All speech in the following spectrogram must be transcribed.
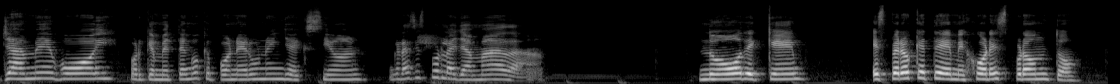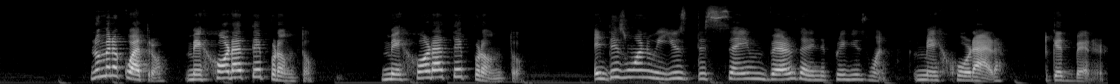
Ya me voy porque me tengo que poner una inyección. Gracias por la llamada. No, ¿de qué? Espero que te mejores pronto. Número 4. Mejórate pronto. Mejórate pronto. In this one, we use the same verb that in the previous one. Mejorar. To get better.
